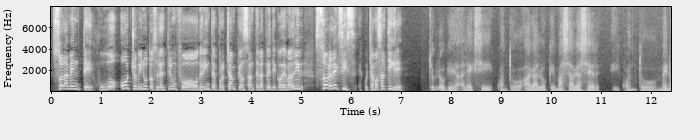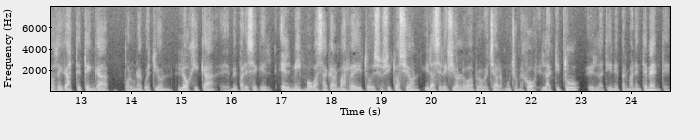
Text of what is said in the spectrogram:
solamente jugó ocho minutos en el triunfo del Inter por Champions ante el Atlético de Madrid. Sobre Alexis, escuchamos al Tigre. Yo creo que Alexi, cuanto haga lo que más sabe hacer y cuanto menos desgaste tenga, por una cuestión lógica, eh, me parece que él, él mismo va a sacar más rédito de su situación y la selección lo va a aprovechar mucho mejor. La actitud él la tiene permanentemente.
